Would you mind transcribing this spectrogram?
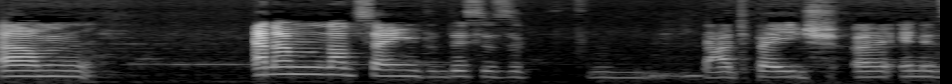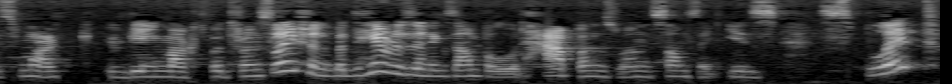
um, and I'm not saying that this is a bad page uh, it's mark, being marked for translation, but here is an example what happens when something is split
